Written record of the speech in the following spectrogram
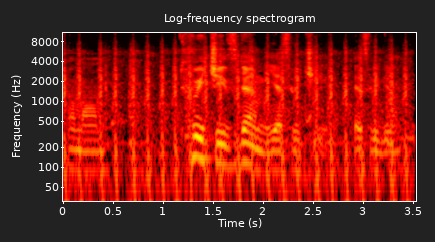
Come on. Twitch is them. Yes, cheat. Yes, we do.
